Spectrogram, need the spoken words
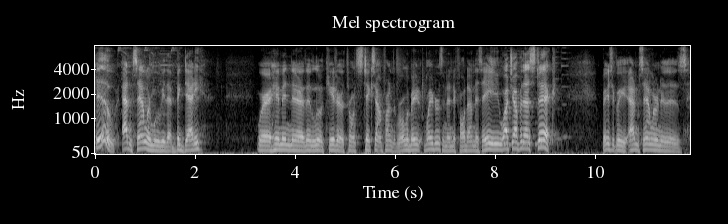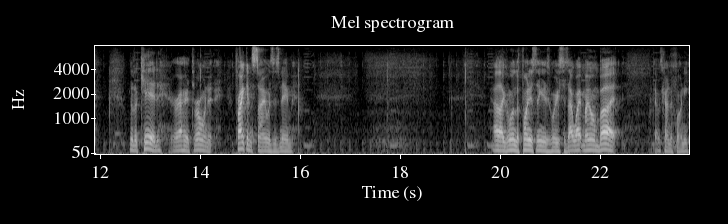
ew, Adam Sandler movie, that Big Daddy, where him and the, little kid are throwing sticks out in front of the rollerbladers and then they fall down and they say, hey, watch out for that stick. Basically, Adam Sandler and his little kid are out here throwing it. Frankenstein was his name. I like one of the funniest things is where he says, I wipe my own butt. That was kind of funny.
